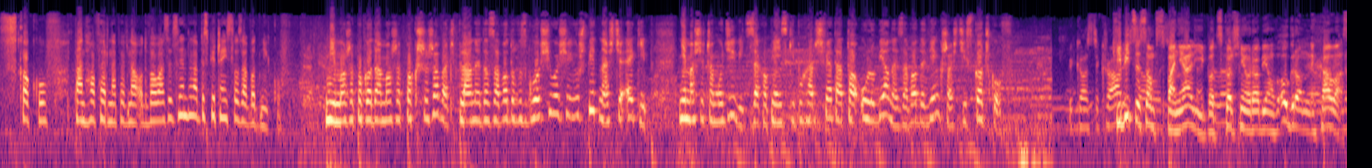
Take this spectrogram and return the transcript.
skoków, pan Hofer, na pewno odwoła ze względu na bezpieczeństwo zawodników. Mimo, że pogoda może pokrzyżować plany do zawodów, zgłosiło się już 15 ekip. Nie ma się czemu dziwić. Zakopiański Puchar Świata to ulubione zawody większości skoczków. Kibice są wspaniali i pod skocznią robią ogromny hałas.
